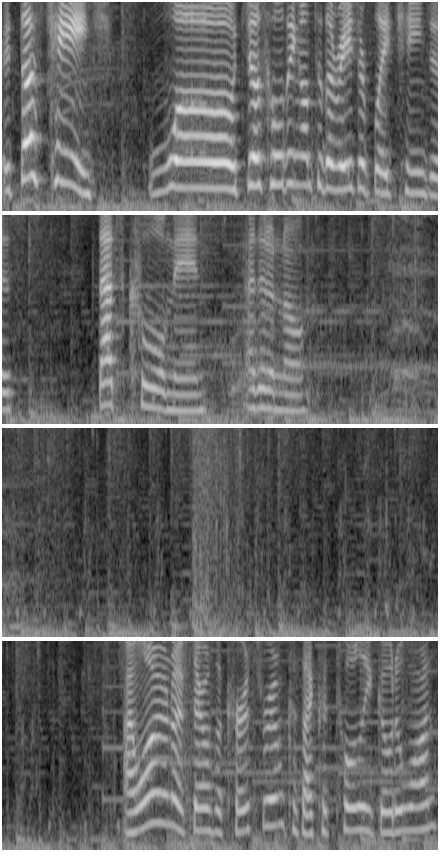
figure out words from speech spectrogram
It does change! Whoa! Just holding onto the razor blade changes. That's cool, man. I didn't know. I want to know if there was a curse room, because I could totally go to one.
